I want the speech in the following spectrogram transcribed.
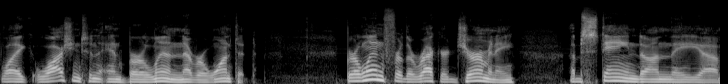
like Washington and Berlin never wanted. Berlin, for the record, Germany, abstained on the uh,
